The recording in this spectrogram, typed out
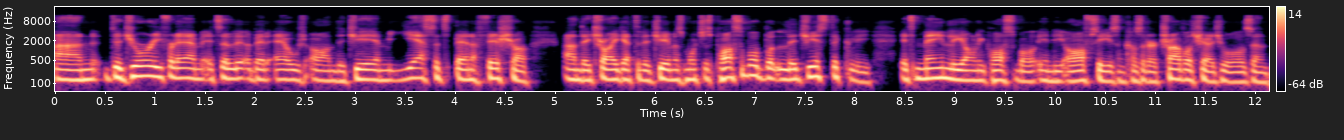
And the jury for them, it's a little bit out on the gym. Yes, it's beneficial and they try to get to the gym as much as possible. But logistically, it's mainly only possible in the off season because of their travel schedules and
